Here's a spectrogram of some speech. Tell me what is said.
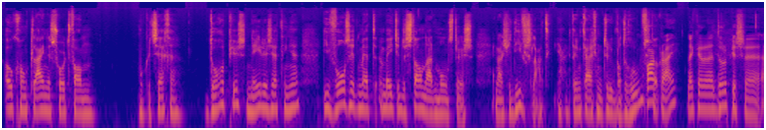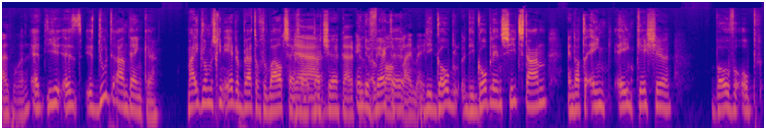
ook gewoon kleine soort van, moet ik het zeggen, dorpjes, nederzettingen, die vol zit met een beetje de standaard monsters. En als je die verslaat, ja, dan krijg je natuurlijk wat rooms. Far Cry, lekker uh, dorpjes uh, uitmoorden. Het, het, het, doet eraan denken. Maar ik wil misschien eerder Breath of the Wild zeggen. Ja, dat je in de verte die, gob- die goblins ziet staan. En dat er één, één kistje bovenop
